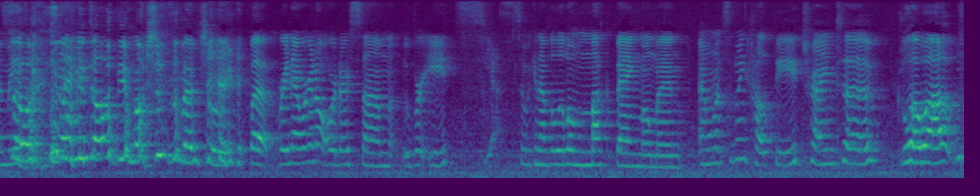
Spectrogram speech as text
amazing. So, so we dealt with the emotions eventually. But right now we're gonna order some Uber Eats. Yes. So we can have a little mukbang moment. I want something healthy, trying to glow up.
